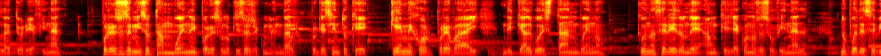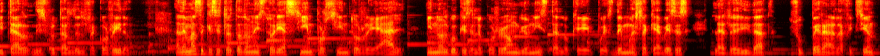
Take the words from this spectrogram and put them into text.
la teoría final. Por eso se me hizo tan bueno y por eso lo quise recomendar, porque siento que qué mejor prueba hay de que algo es tan bueno que una serie donde, aunque ya conoces su final, no puedes evitar disfrutar del recorrido. Además de que se trata de una historia 100% real y no algo que se le ocurrió a un guionista, lo que pues demuestra que a veces la realidad supera a la ficción.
